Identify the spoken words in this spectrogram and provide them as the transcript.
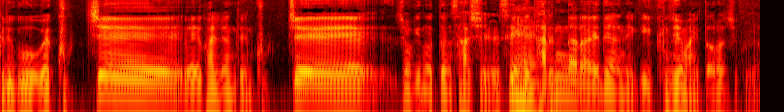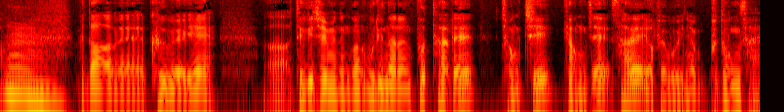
그리고 왜 국제에 관련된 국제적인 어떤 사실, 세계 예. 다른 나라에 대한 얘기 굉장히 많이 떨어지고요. 음. 그 다음에 그 외에 어, 되게 재밌는 건 우리나라는 포탈에 정치, 경제, 사회 옆에 보이는 부동산.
